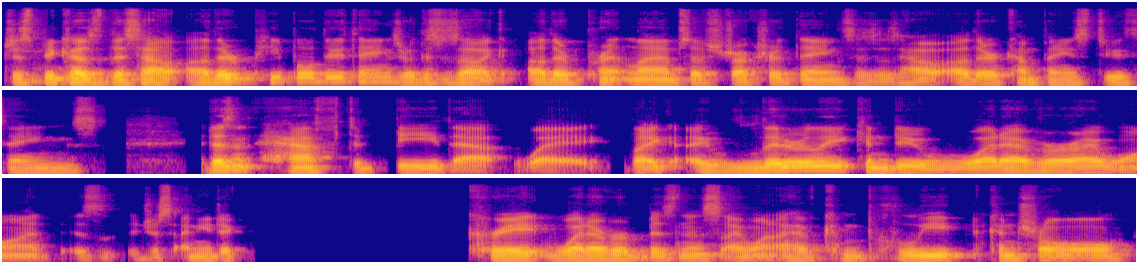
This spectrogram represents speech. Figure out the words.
just because this is how other people do things or this is how like other print labs have structured things this is how other companies do things it doesn't have to be that way. Like i literally can do whatever i want is just i need to create whatever business i want. I have complete control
